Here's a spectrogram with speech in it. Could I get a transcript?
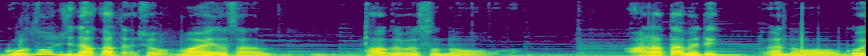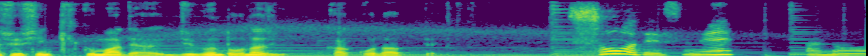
ご存知なかったでしょ？前田さん例えばその改めてあのご出身聞くまでは自分と同じ学校だってそうですね。あの、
